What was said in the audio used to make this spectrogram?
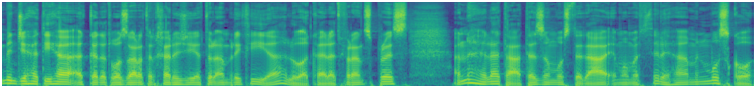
من جهتها أكدت وزارة الخارجية الأمريكية لوكالة فرانس بريس أنها لا تعتزم استدعاء ممثلها من موسكو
